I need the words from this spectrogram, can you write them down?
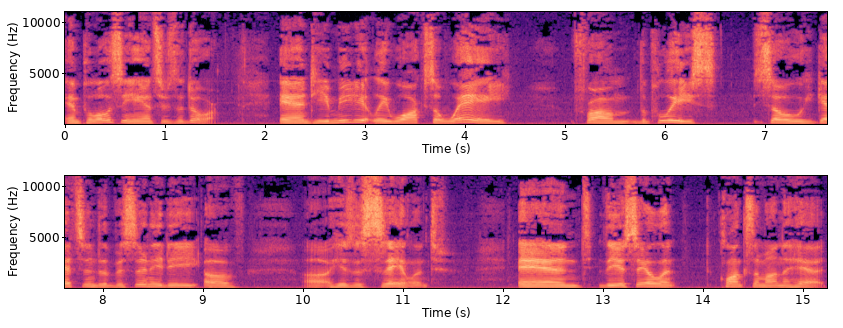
and Pelosi answers the door. And he immediately walks away from the police, so he gets into the vicinity of uh, his assailant, and the assailant clunks him on the head.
